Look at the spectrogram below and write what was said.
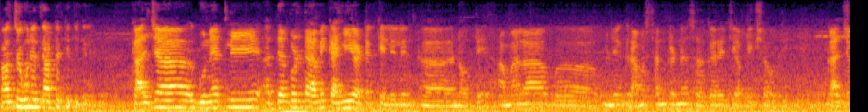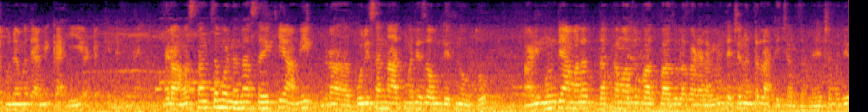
कालच्या गुन्ह्यातली अटक किती केली? कालच्या गुन्ह्यातले अद्यापर्यंत आम्ही काही अटक केलेले नव्हते. आम्हाला म्हणजे ग्रामस्थांकडनं सहकार्याची अपेक्षा होती. कालच्या गुन्ह्यामध्ये आम्ही काहीही अटक केलेली नाही. ग्रामस्थांचं म्हणणं असं आहे की आम्ही ग्रा- पोलिसांना आतमध्ये जाऊन देत नव्हतो. आणि म्हणून ते आम्हाला धक्का मारून बा- बाजूला काढायला लागले. त्याच्यानंतर लाठीचार्ज झाला. याच्यामध्ये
